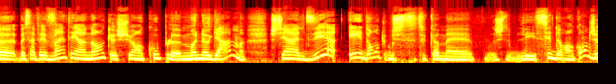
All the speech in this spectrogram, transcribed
euh, ben, ça fait 21 ans que je suis en couple monogame. Je tiens à le dire. Et donc, c'est comme euh, les sites de rencontres, je,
